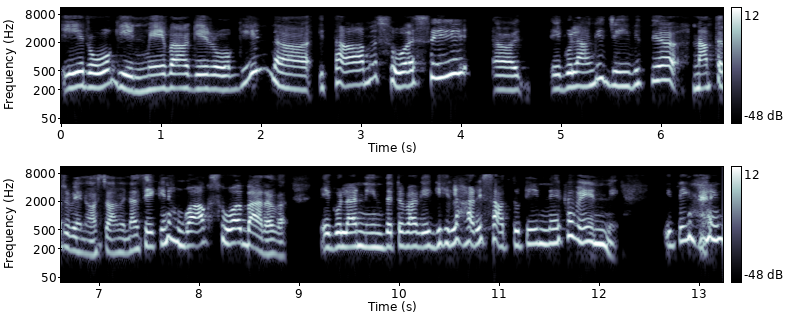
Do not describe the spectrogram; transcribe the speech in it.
ඒ රෝගීන් මේ වාගේ රෝගීන් ඊටාම සුවසේ ඒගොල්ලන්ගේ ජීවිතය නතර වෙනවා ස්වාමීන් වහන්සේ. ඒ කියන්නේ හුඟක් සුවබරව. ඒගොල්ලන් නිින්දට වගේ ගිහිල්ලා හරි සතුටින් එක වෙන්නේ. ඉතින් දැන්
